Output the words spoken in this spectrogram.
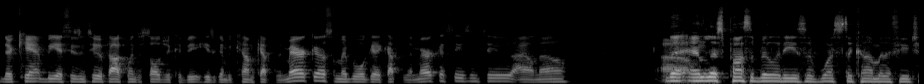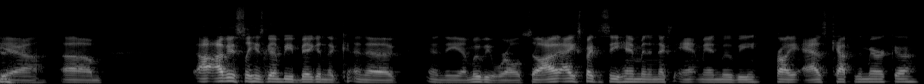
there can't be a season two of Falcon Winter Soldier. Could be he's gonna become Captain America, so maybe we'll get a Captain America season two. I don't know. The Um, endless possibilities of what's to come in the future. yeah. Um, obviously, he's going to be big in the in the in the uh, movie world. So I, I expect to see him in the next Ant Man movie, probably as Captain America.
